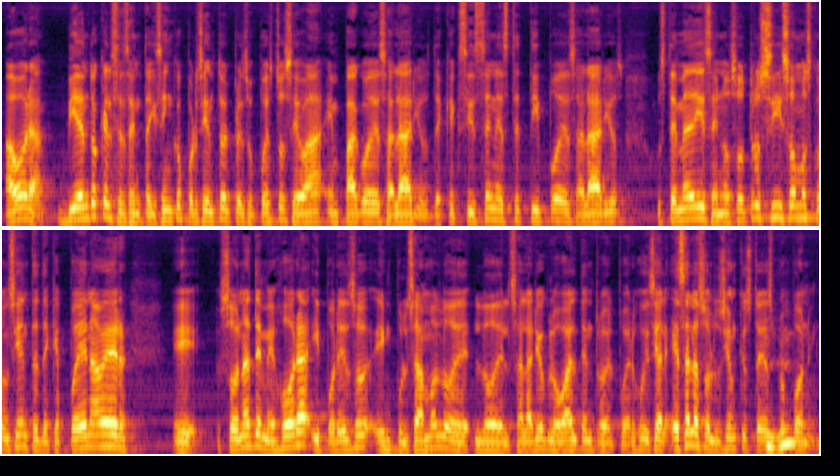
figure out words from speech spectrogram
Ahora, viendo que el 65% del presupuesto se va en pago de salarios, de que existen este tipo de salarios, usted me dice, nosotros sí somos conscientes de que pueden haber eh, zonas de mejora y por eso impulsamos lo, de, lo del salario global dentro del Poder Judicial. Esa es la solución que ustedes proponen.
